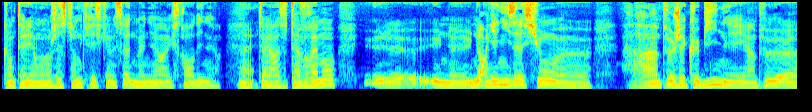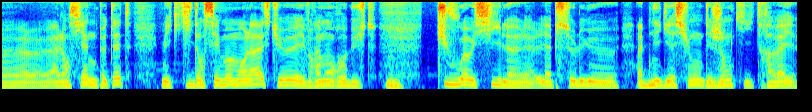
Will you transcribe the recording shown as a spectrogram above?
quand elle est en gestion de crise comme ça de manière extraordinaire. Tu as, vraiment euh, une, une organisation euh, un peu jacobine et un peu euh, à l'ancienne peut-être, mais qui dans ces moments-là, si tu veux, est vraiment robuste. Mm. Tu vois aussi l'absolue abnégation des gens qui travaillent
